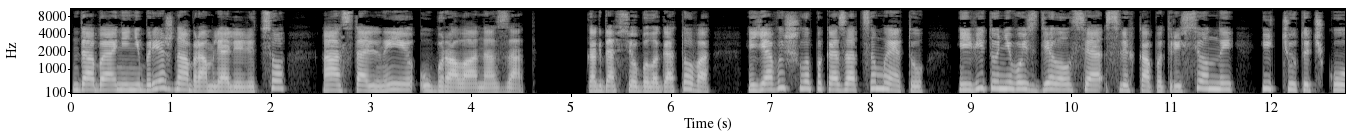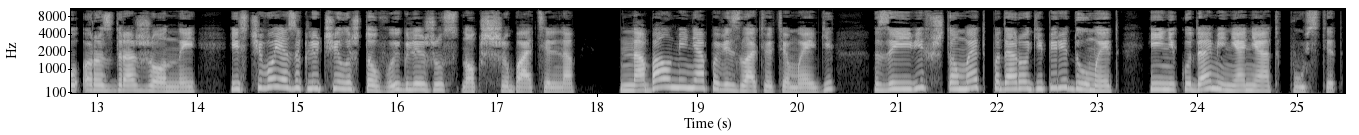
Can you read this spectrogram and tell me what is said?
дабы они небрежно обрамляли лицо, а остальные убрала назад. Когда все было готово, я вышла показаться Мэту, и вид у него сделался слегка потрясенный и чуточку раздраженный, из чего я заключила, что выгляжу с ног сшибательно. На бал меня повезла тетя Мэгги, заявив, что Мэт по дороге передумает и никуда меня не отпустит.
